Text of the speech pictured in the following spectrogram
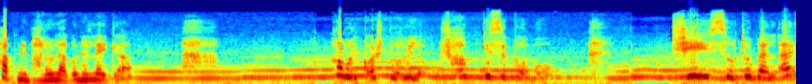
আপনার ভালো লাগানোর লাইগা। আমার কষ্ট হইল সব কিছু কমো। সেই ছোটবেলায়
